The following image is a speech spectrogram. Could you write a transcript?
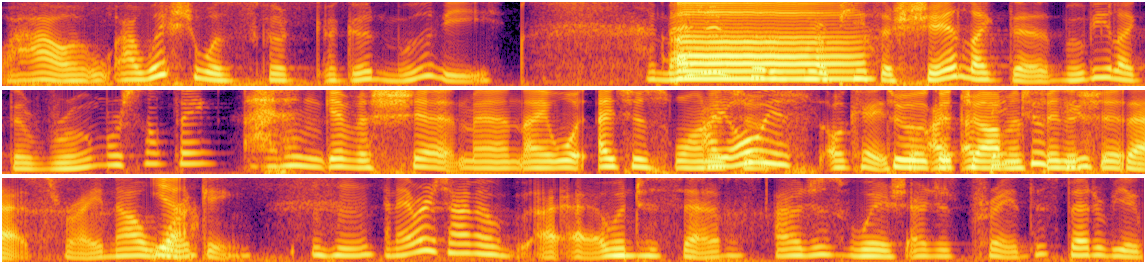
Wow. I wish it was good, a good movie. Imagine if it was for a Uh, piece of shit like the movie, like The Room or something. i didn't give a shit man i would i just wanted I to always okay. do so a good I, job I've been and to a finish few it. sets, right now Yeah. working, hmm and every time I, I, I went to a set, I, was, I just wish I just pray, this better be a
